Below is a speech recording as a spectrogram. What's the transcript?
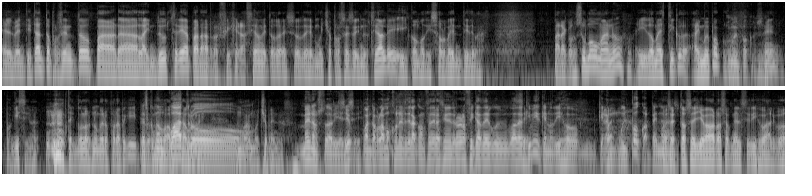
el veintitantos por ciento para la industria, para refrigeración y todo eso de muchos procesos industriales y como disolvente y demás. Para consumo humano y doméstico hay muy poco. Muy pocos. ¿eh? Poquísimo. Tengo los números por aquí, pero Es como no un vamos a 4 aburrir. Más, mucho menos. Menos todavía. Sí, Yo, sí. Cuando hablamos con el de la Confederación Hidrográfica del Gu- Guadalquivir, que nos dijo que era Pues- muy poco apenas. Pues entonces llevaba razón él si dijo algo,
